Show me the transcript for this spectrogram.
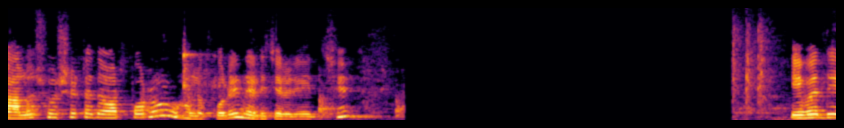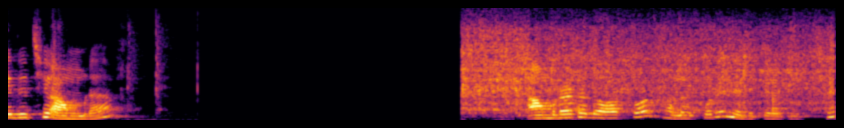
কালো সর্ষেটা দেওয়ার পরও ভালো করে নেড়ে চেড়ে নিচ্ছি। এবার দিয়ে দিচ্ছি আমড়া। আমড়াটা দেওয়ার পর ভালো করে নেড়ে চেড়ে দিচ্ছি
